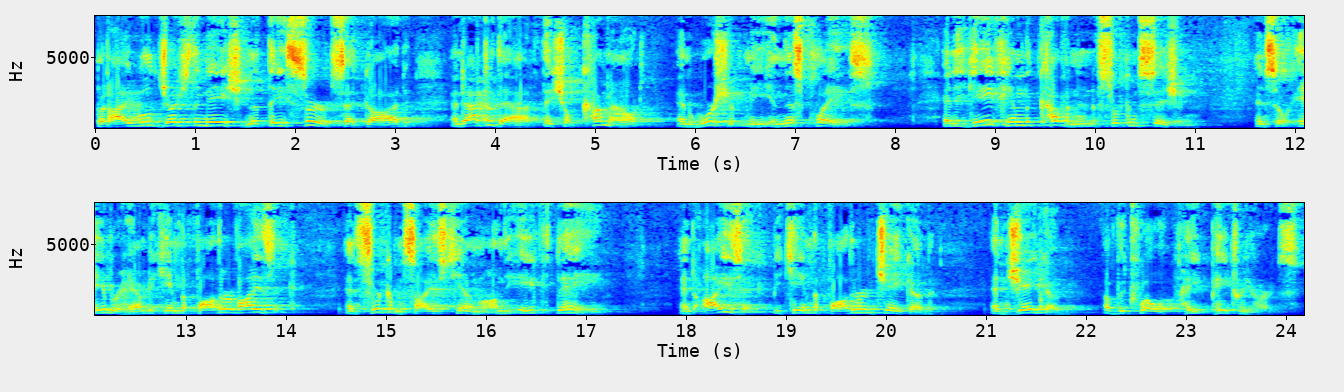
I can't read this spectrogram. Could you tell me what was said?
But I will judge the nation that they serve, said God, and after that they shall come out and worship me in this place. And he gave him the covenant of circumcision. And so Abraham became the father of Isaac and circumcised him on the eighth day. And Isaac became the father of Jacob, and Jacob of the twelve patriarchs.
